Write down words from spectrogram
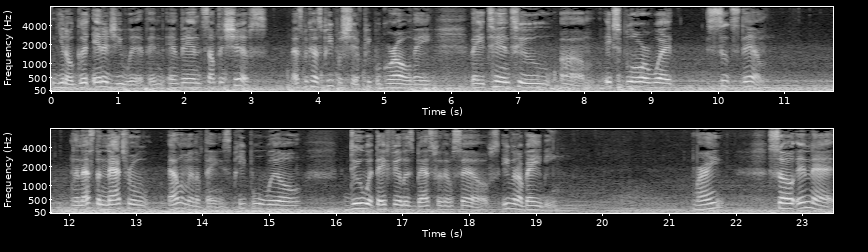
you know good energy with. And and then something shifts. That's because people shift people grow. They they tend to um, explore what suits them. And that's the natural element of things. People will do what they feel is best for themselves even a baby right? So in that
